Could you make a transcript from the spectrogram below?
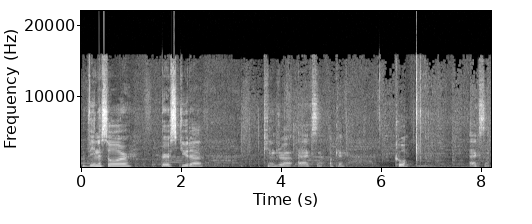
Venusaur, Barraskewda, Kingdra, excellent. Okay. Cool. Excellent.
